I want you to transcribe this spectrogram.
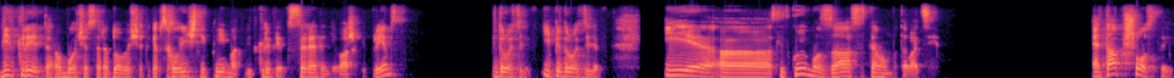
відкрите робоче середовище, таке психологічний клімат відкритий всередині ваших підприємств, підрозділів і підрозділів, і е, слідкуємо за системою мотивації. Етап шостий:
